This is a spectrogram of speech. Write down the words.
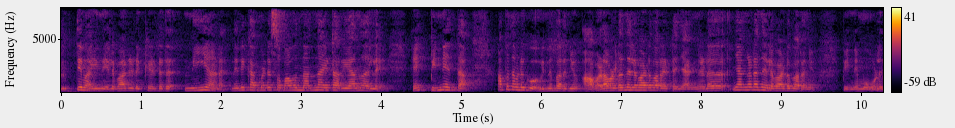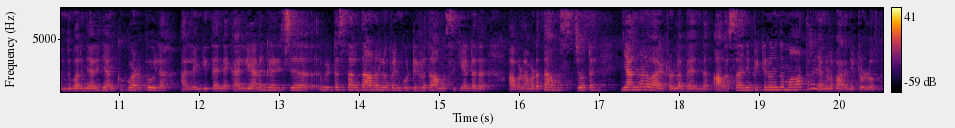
കൃത്യമായി നിലപാടെടുക്കേണ്ടത് നീയാണ്. നിനക്ക് അമ്മയുടെ സ്വഭാവം നന്നായിട്ട് അറിയാവുന്നതല്ലേ? ഏ പിന്നെന്താ? അപ്പം നമ്മുടെ ഗോവിന്ദൻ പറഞ്ഞു അവൾ അവളുടെ നിലപാട് പറയട്ടെ. ഞങ്ങളുടെ ഞങ്ങളുടെ നിലപാട് പറഞ്ഞു. പിന്നെ മോൾ എന്ത് പറഞ്ഞാലും ഞങ്ങൾക്ക് കുഴപ്പമില്ല. അല്ലെങ്കിൽ തന്നെ കല്യാണം കഴിച്ച് വിട്ട സ്ഥലത്താണല്ലോ പെൺകുട്ടികൾ താമസിക്കേണ്ടത്. അവൾ അവിടെ താമസിച്ചോട്ടെ. ഞങ്ങളുമായിട്ടുള്ള ബന്ധം അവസാനിപ്പിക്കണമെന്ന് മാത്രമേ ഞങ്ങൾ പറഞ്ഞിട്ടുള്ളൂ.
